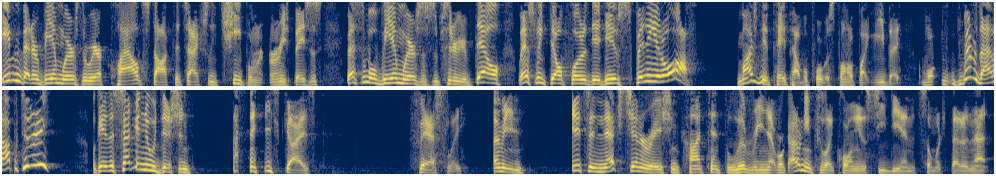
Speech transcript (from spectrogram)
Even better, VMware is the rare cloud stock that's actually cheap on an earnings basis. Best of all, VMware is a subsidiary of Dell. Last week, Dell floated the idea of spinning it off. Reminds me of PayPal before it was spun off by eBay. Remember that opportunity? Okay, the second new addition, these guys, Fastly. I mean, it's a next generation content delivery network. I don't even feel like calling it a CDN. It's so much better than that.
